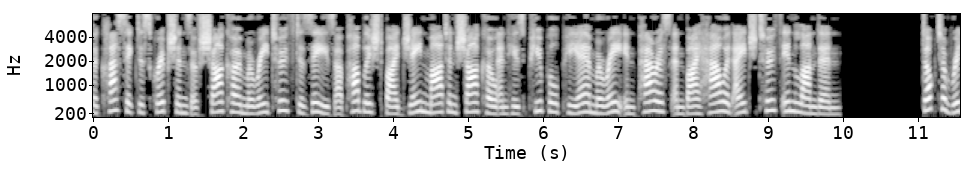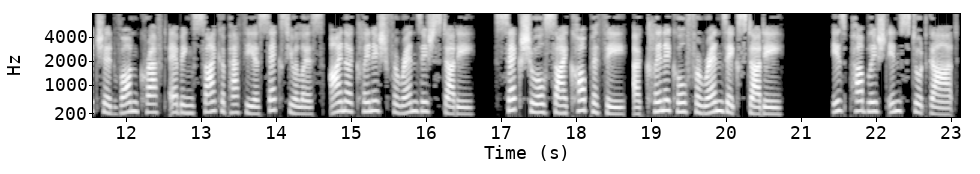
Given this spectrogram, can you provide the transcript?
The classic descriptions of Charcot-Marie-Tooth disease are published by Jean-Martin Charcot and his pupil Pierre-Marie in Paris and by Howard H. Tooth in London. Dr. Richard von Krafft-Ebing's Psychopathia Sexualis, eine klinische forensische Study, Sexual Psychopathy, a Clinical Forensic Study, is published in Stuttgart.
